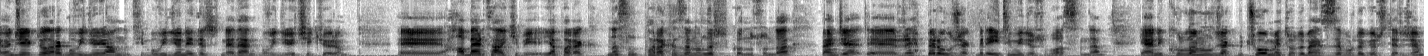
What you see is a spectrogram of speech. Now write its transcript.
Öncelikli olarak bu videoyu anlatayım. Bu video nedir? Neden bu videoyu çekiyorum? Ee, haber takibi yaparak nasıl para kazanılır konusunda bence e, rehber olacak bir eğitim videosu bu aslında. Yani kullanılacak bir çoğu metodu ben size burada göstereceğim.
